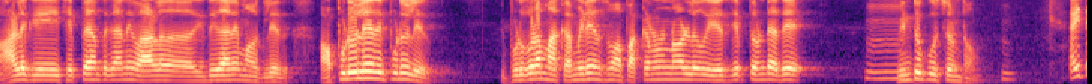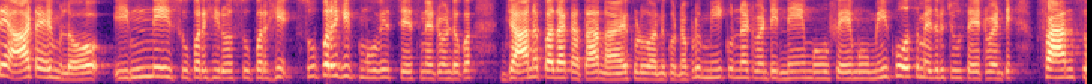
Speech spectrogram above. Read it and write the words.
వాళ్ళకి చెప్పేంత కానీ వాళ్ళ ఇది కానీ మాకు లేదు. అప్పుడు లేదు ఇప్పుడు లేదు. ఇప్పుడు కూడా మా కమిడియన్స్ మా పక్కన ఉన్న వాళ్ళు ఏది చెప్తుంటే అదే వింటూ కూర్చుంటాం. అయితే ఆ టైంలో ఇన్ని super hero super hit super hit movies చేసినటువంటి ఒక జానపద కథా నాయకుడు అనుకున్నప్పుడు మీకున్నటువంటి నేము ఫేము మీకోసం ఎదురు చూసేటువంటి ఫ్యాన్స్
